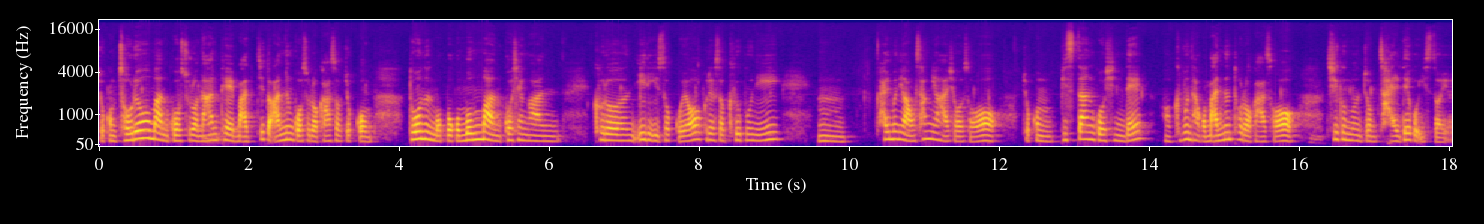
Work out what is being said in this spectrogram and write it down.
조금 저렴한 곳으로 나한테 맞지도 않는 곳으로 가서 조금 돈은 못 보고 몸만 고생한 그런 일이 있었고요. 그래서 그분이 음, 할머니하고 상의하셔서 조금 비싼 곳인데 어, 그분하고 맞는 토로 가서 지금은 좀 잘 되고 있어요.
